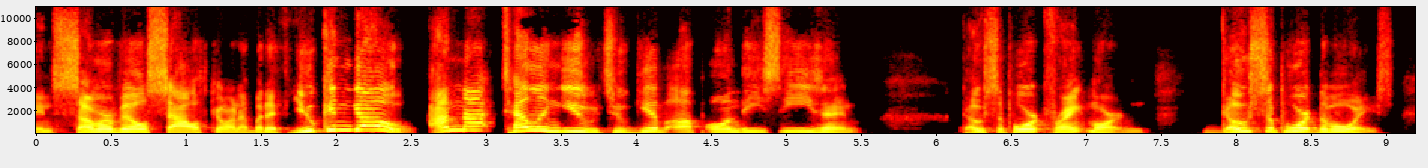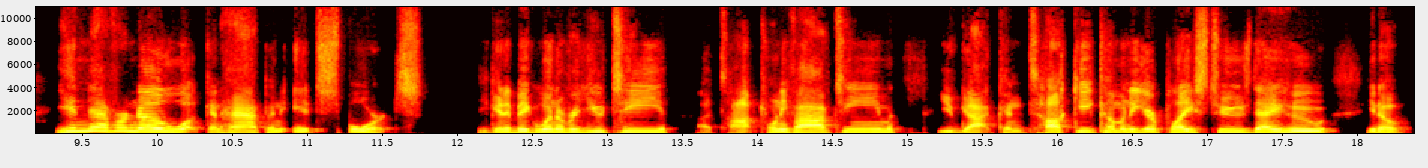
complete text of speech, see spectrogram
in Summerville, South Carolina. But if you can go, I'm not telling you to give up on the season. Go support Frank Martin. Go support the boys. You never know what can happen. It's sports. You get a big win over UT, a top 25 team. You've got Kentucky coming to your place Tuesday, who, you know,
